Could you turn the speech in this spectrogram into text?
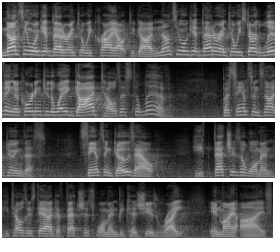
Nothing will get better until we cry out to God. Nothing will get better until we start living according to the way God tells us to live. But Samson's not doing this. Samson goes out, he fetches a woman. He tells his dad to fetch this woman because she is right in my eyes.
